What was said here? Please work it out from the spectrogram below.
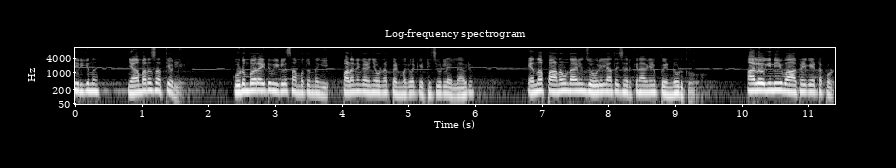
ചിരിക്കുന്നത് ഞാൻ പറഞ്ഞ സത്യമല്ലേ? കുടുംബപരമായിട്ട് വീട്ടിൽ സമ്പത്തുണ്ടെങ്കിൽ പഠനം കഴിഞ്ഞ ഉടനെ പെൺമക്കളെ കെട്ടിച്ചു വിടില്ല എല്ലാവരും. എന്നാൽ പണം ഉണ്ടായാലും ജോലിയില്ലാത്ത ചെറുക്കനാരെങ്കിലും പെണ്ണ് കൊടുക്കുമോ അലോകിന്റെ ഈ വാക്കുകൾ കേട്ടപ്പോൾ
